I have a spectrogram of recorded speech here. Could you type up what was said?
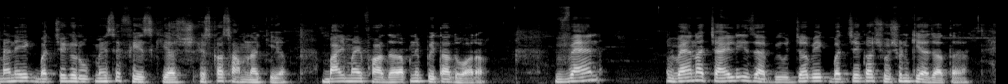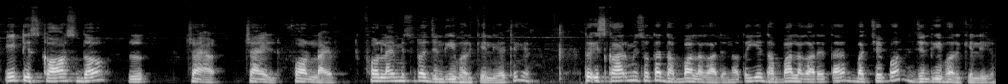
मैंने एक बच्चे के रूप में इसे फेस किया इसका सामना किया बाय माई फादर अपने पिता द्वारा। When when a child is abuse जब एक बच्चे का शोषण किया जाता है it scars the child for life for life means होता है ज़िंदगी भर के लिए, ठीक है? तो स्कार मीन्स होता है धब्बा लगा देना। तो ये धब्बा लगा देता है बच्चे पर ज़िंदगी भर के लिए।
